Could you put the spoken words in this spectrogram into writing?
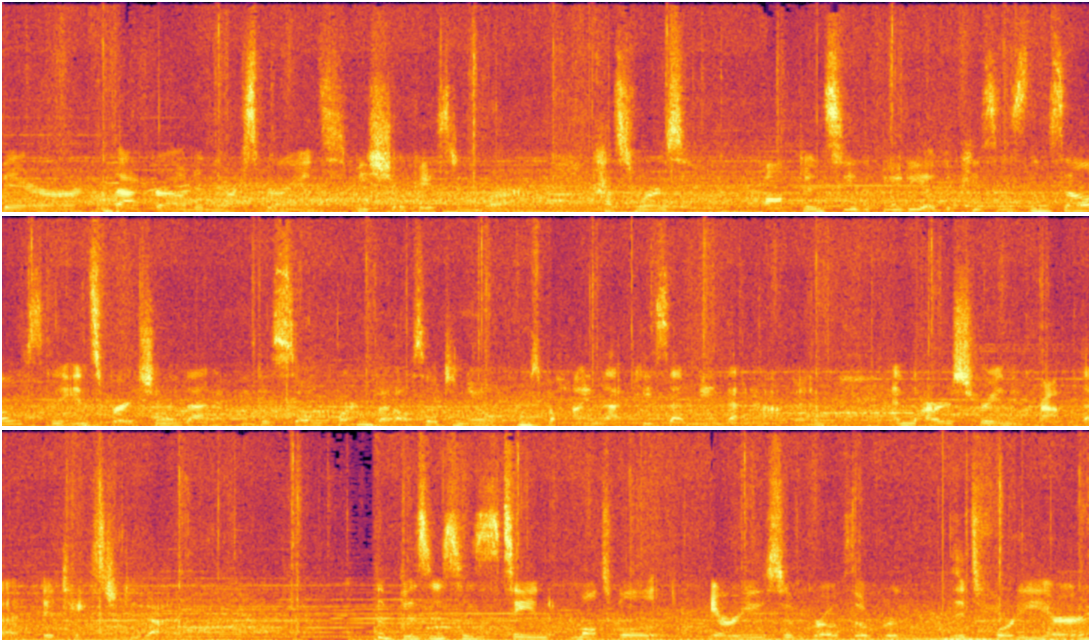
their background and their experience be showcased in the barn. Customers often see the beauty of the pieces themselves. The inspiration of that I think is so important, but also to know who's behind that piece that made that happen and the artistry and the craft that it takes to do that. The business has seen multiple areas of growth over its 40 years.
